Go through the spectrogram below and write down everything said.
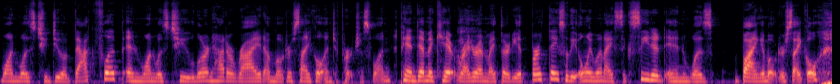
One was to do a backflip, and one was to learn how to ride a motorcycle and to purchase one. Pandemic hit right around my 30th birthday, so the only one I succeeded in was buying a motorcycle.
